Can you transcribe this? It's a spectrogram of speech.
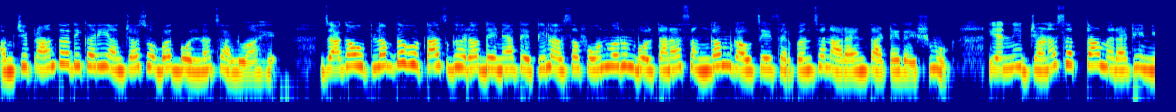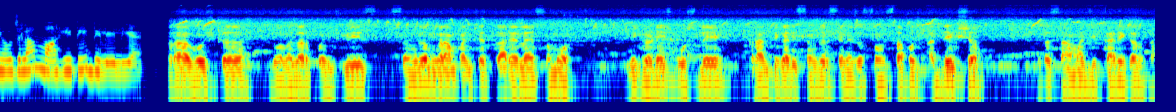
आमचे प्रांत अधिकारी यांच्यासोबत बोलणं चालू आहे. जागा उपलब्ध होताच घरं देण्यात येतील असं फोनवरून बोलताना संगम गावचे सरपंच नारायण ताटे देशमुख यांनी जनसत्ता मराठी न्यूजला माहिती दिलेली आहे. पंधरा ऑगस्ट दोन हजार पंचवीस संगम ग्रामपंचायत कार्यालयासमोर मी गणेश भोसले क्रांतिकारी संघर्ष सेनेचा संस्थापक अध्यक्ष तथा सामाजिक कार्यकर्ता.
